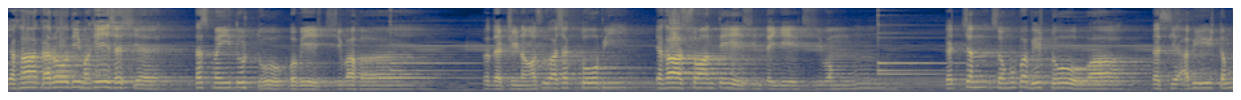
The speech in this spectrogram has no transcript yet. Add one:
यः करोति महेशस्य तस्मै तुष्टो भवेत् शिवः। प्रदक्षिणासु अशक्तोऽपि यः स्वान्ते चिन्तयेत् शिवम्। गच्छन् समुपभीष्टो वा तस्य अभीष्टं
